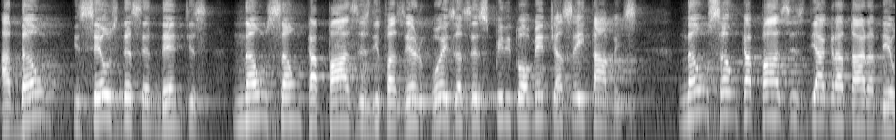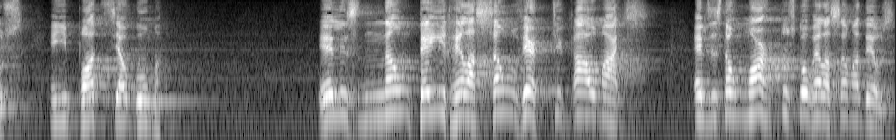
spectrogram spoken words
Adão e seus descendentes não são capazes de fazer coisas espiritualmente aceitáveis, não são capazes de agradar a Deus, em hipótese alguma. Eles não têm relação vertical mais, eles estão mortos com relação a Deus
